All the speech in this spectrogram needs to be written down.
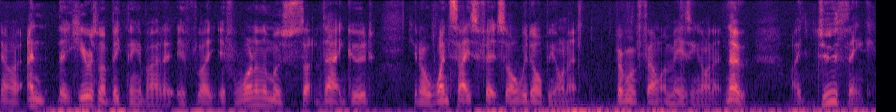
You know, and the, here's my big thing about it. If like if one of them was that good, you know, one size fits all, we'd all be on it. Everyone felt amazing on it. Now, I do think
